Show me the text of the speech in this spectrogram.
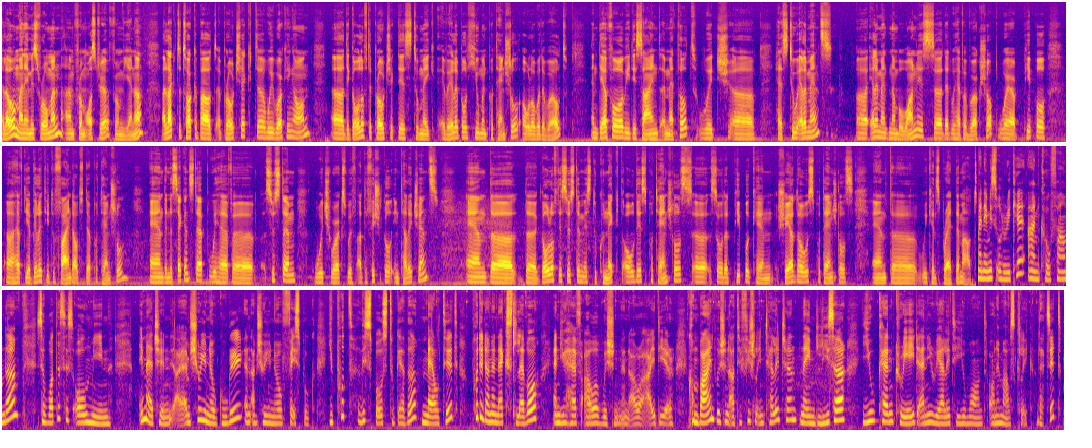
Hello, my name is Roman. I'm from Austria, from Vienna. I'd like to talk about a project uh, we're working on. Uh, the goal of the project is to make available human potential all over the world. And therefore, we designed a method which uh, has two elements. Uh, element number one is uh, that we have a workshop where people uh, have the ability to find out their potential. And in the second step, we have a system which works with artificial intelligence. And uh, the goal of this system is to connect all these potentials uh, so that people can share those potentials and uh, we can spread them out. My name is Ulrike, I'm co founder. So, what does this all mean? Imagine, I'm sure you know Google and I'm sure you know Facebook. You put this both together, melt it, put it on a next level, and you have our vision and our idea. Combined with an artificial intelligence named Lisa, you can create any reality you want on a mouse click. That's it.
